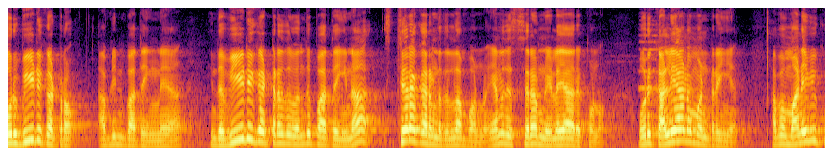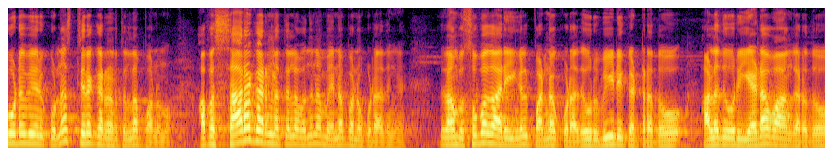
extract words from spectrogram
ஒரு வீடு கட்டுறோம் அப்படின்னு பார்த்தீங்கன்னா இந்த வீடு கட்டுறது வந்து பார்த்தீங்கன்னா ஸ்திர கரணத்தில் தான் பண்ணணும். ஏன்னா அது ஸ்திரம் நிலையாக இருக்கணும். ஒரு கல்யாணம் பண்ணுறீங்க அப்போ மனைவி கூடவே இருக்கும்னா ஸ்திர கரணத்தில் தான் பண்ணணும். அப்போ சரகரணத்தில் வந்து நம்ம என்ன பண்ணக்கூடாதுங்க? நம்ம சுபகாரியங்கள் பண்ணக்கூடாது. ஒரு வீடு கட்டுறதோ அல்லது ஒரு இடம் வாங்குறதோ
